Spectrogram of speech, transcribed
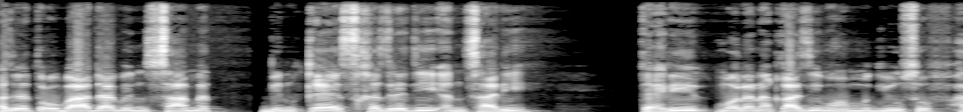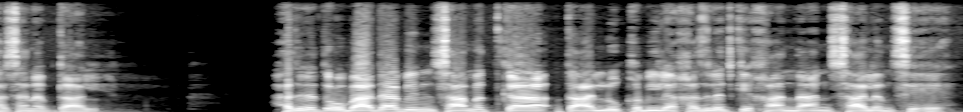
حضرت عبادہ بن سامت بن قیس خزرجی انصاری۔ تحریر مولانا قاضی محمد یوسف حسن ابدال۔ حضرت عبادہ بن سامت کا تعلق قبیلہ خزرج کے خاندان سالم سے ہے۔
